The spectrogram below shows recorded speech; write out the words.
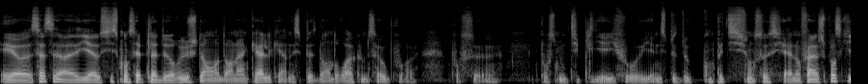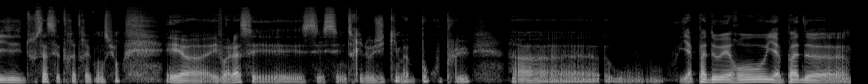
Et ça, ça, il y a aussi ce concept-là de ruche dans, dans l'Incal, qui est un espèce d'endroit comme ça où pour, pour se pour se multiplier, il faut, il y a une espèce de compétition sociale. Enfin, je pense que tout ça, c'est très très conscient. Et, euh, et voilà, c'est une trilogie qui m'a beaucoup plu. Euh, il n'y a pas de héros, il n'y a pas de.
